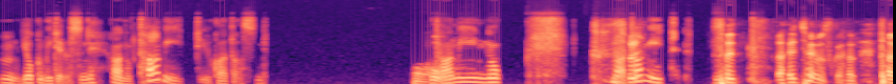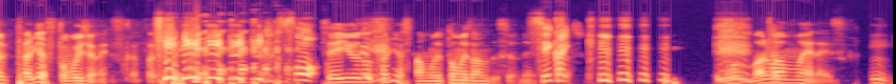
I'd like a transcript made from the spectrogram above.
うん、よく見てるですね。あの、タミーっていう方ですね。タミーの、まあ、タミーって、それ、あれちゃいますか？た旅安智恵じゃないですか？そ声優の旅安智恵智恵さんですよねう。正解もう丸まんまやないですか。うん。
